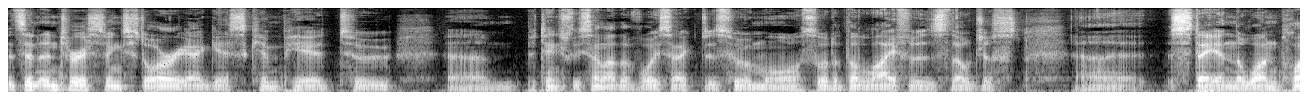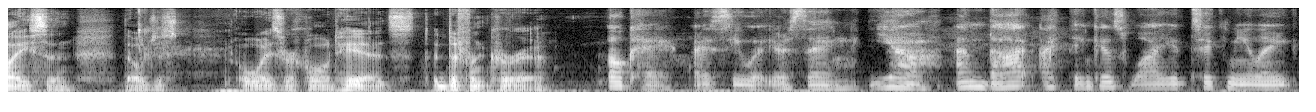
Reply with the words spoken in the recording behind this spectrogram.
it's an interesting story, I guess, compared to um, potentially some other voice actors who are more sort of the lifers. They'll just uh, stay in the one place and they'll just always record here. It's a different career. Okay, I see what you're saying. Yeah, and that I think is why it took me like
